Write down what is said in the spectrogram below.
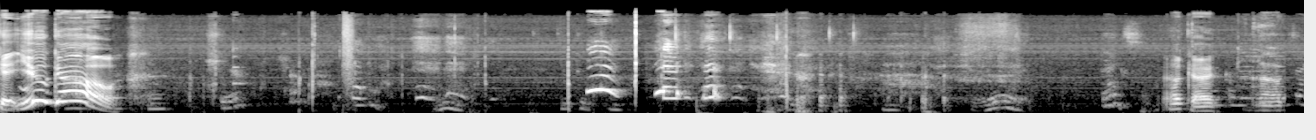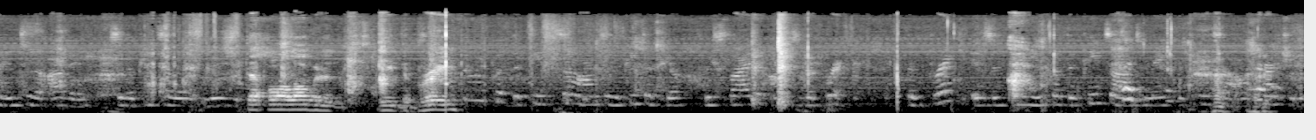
Look at you go! Okay. Uh, pizza into the oven so the pizza won't lose its Step all over the, the debris. After we put the pizza onto the pizza peel, we slide it onto the brick. The brick is the thing you put the pizza on to make the pizza all crunchy.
